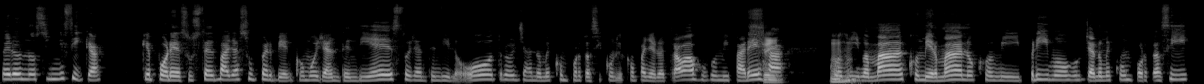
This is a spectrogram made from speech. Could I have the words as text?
Pero no significa que por eso usted vaya súper bien, como ya entendí esto, ya entendí lo otro, ya no me comporto así con el compañero de trabajo, con mi pareja, con mi mamá, con mi hermano, con mi primo, ya no me comporto así,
